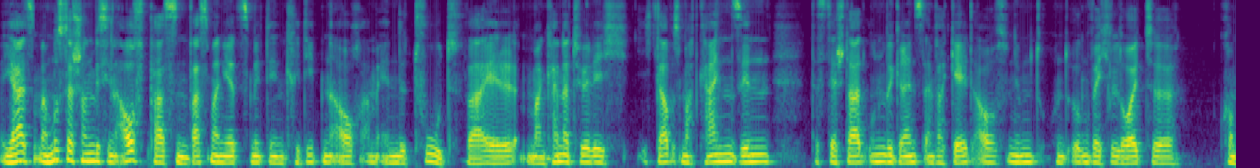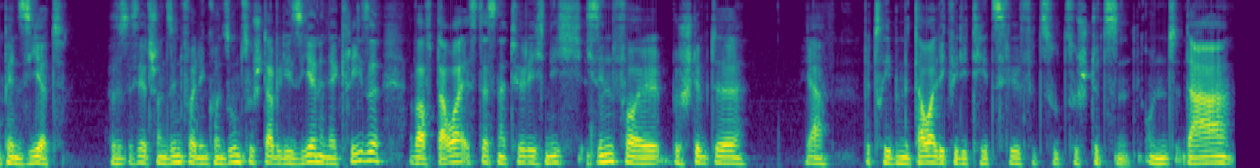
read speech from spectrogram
Ja, man muss da schon ein bisschen aufpassen, was man jetzt mit den Krediten auch am Ende tut, weil man kann natürlich, ich glaube, es macht keinen Sinn, dass der Staat unbegrenzt einfach Geld aufnimmt und irgendwelche Leute kompensiert. Also es ist jetzt schon sinnvoll, den Konsum zu stabilisieren in der Krise, aber auf Dauer ist das natürlich nicht sinnvoll, bestimmte ja, Betriebe mit Dauerliquiditätshilfe zu, zu stützen. Und da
